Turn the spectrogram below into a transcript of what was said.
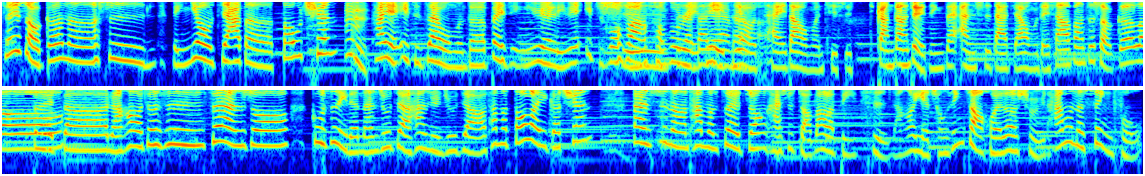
这一首歌呢是林宥嘉的《兜圈》，嗯，他也一直在我们的背景音乐里面一直播放，重复 repeat。有没有猜到？我们其实刚刚就已经在暗示大家，我们等一下要放这首歌喽。对的，然后就是虽然说故事里的男主角和女主角他们兜了一个圈，但是呢，他们最终还是找到了彼此，然后也重新找回了属于他们的幸福。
